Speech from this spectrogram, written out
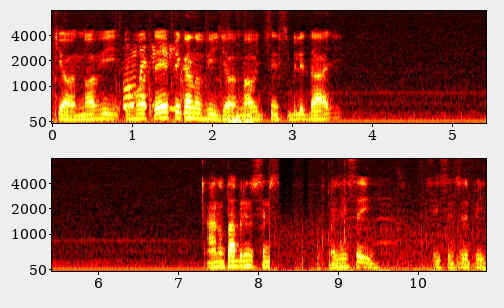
aqui ó, 9. Eu vou até pegar no vídeo, ó, 9 de sensibilidade. Ah, não tá abrindo sen... Mas é isso aí. 600 DPI.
